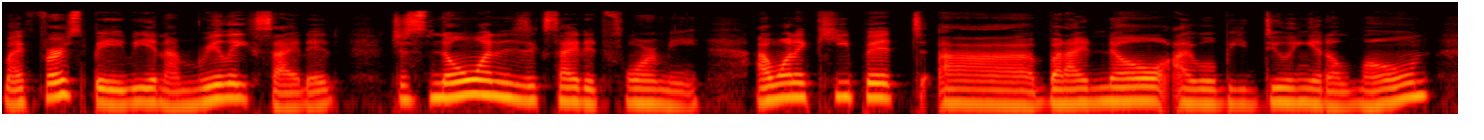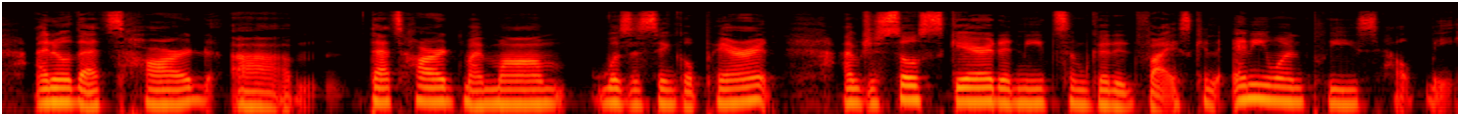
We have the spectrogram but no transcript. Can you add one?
my first baby, and I'm really excited. Just no one is excited for me. I want to keep it, uh, but I know I will be doing it alone. I know that's hard. Um, that's hard. My mom was a single parent. I'm just so scared and need some good advice. Can anyone please help me?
